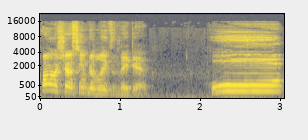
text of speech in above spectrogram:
Paul Michaud seemed to believe that they did. Ooh.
